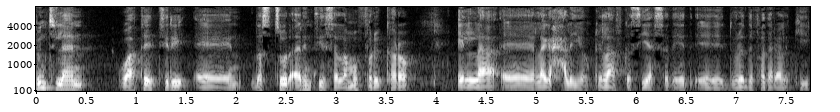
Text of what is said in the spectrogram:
puntland waatay tiri dastuur arrintiisa lama furi karo ilaa laga xaliyo khilaafka siyaasadeed ee dowladda federaalk iyo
